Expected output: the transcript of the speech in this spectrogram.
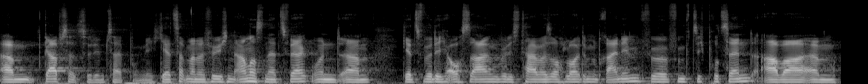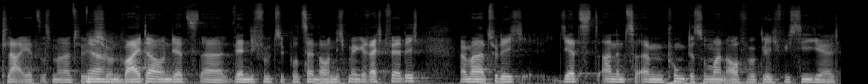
ähm, gab es halt zu dem Zeitpunkt nicht. Jetzt hat man natürlich ein anderes Netzwerk und ähm, jetzt würde ich auch sagen, würde ich teilweise auch Leute mit reinnehmen für 50 Prozent, aber ähm, klar, jetzt ist man natürlich ja. schon weiter und jetzt äh, werden die 50 Prozent auch nicht mehr gerechtfertigt, weil man natürlich jetzt an einem Punkt ist, wo man auch wirklich VC-Geld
